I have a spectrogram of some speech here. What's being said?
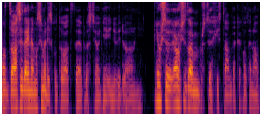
no to asi tady nemusíme diskutovat, to je prostě hodně individuální. Já už, se, já už si tam prostě chystám tak jako ten hod.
